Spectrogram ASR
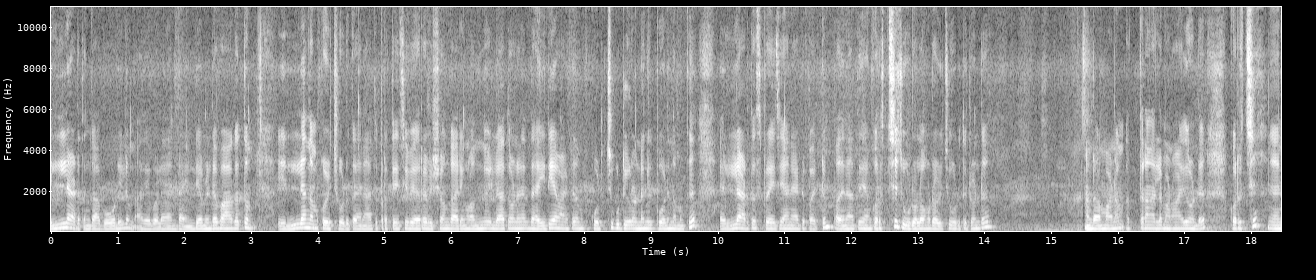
എല്ലായിടത്തും കബോർഡിലും അതേപോലെ ഡൈനിങ് ടേബിളിന്റെ ഭാഗത്തും എല്ലാം നമുക്ക് ഒഴിച്ചു കൊടുക്കുക. അതിനകത്ത് പ്രത്യേകിച്ച് വേറെ വിഷവും കാര്യങ്ങളൊന്നും ഇല്ലാത്തതുകൊണ്ട് തന്നെ ധൈര്യമായിട്ട് നമുക്ക് കൊച്ചു കുട്ടികളുണ്ടെങ്കിൽ പോലും നമുക്ക് എല്ലായിടത്തും സ്പ്രേ ചെയ്യാനായിട്ട് പറ്റും. അപ്പോൾ അതിനകത്ത് ഞാൻ കുറച്ച് ചൂടുവെള്ളം കൂടെ ഒഴിച്ചു കൊടുത്തിട്ടുണ്ട്. ഉണ്ട് ആ മണം അത്ര നല്ല മണമായതുകൊണ്ട് കുറച്ച് ഞാൻ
